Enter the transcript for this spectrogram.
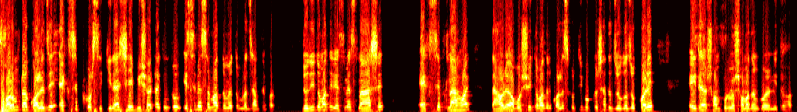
ফর্মটা কলেজে অ্যাকসেপ্ট করছে কিনা সেই বিষয়টা কিন্তু এস এম এস এর মাধ্যমে তোমরা জানতে পারবে। যদি তোমাদের এস এম এস না আসে অ্যাকসেপ্ট না হয়, তাহলে অবশ্যই তোমাদের কলেজ কর্তৃপক্ষের সাথে যোগাযোগ করে এইটা সম্পূর্ণ সমাধান করে নিতে হবে।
